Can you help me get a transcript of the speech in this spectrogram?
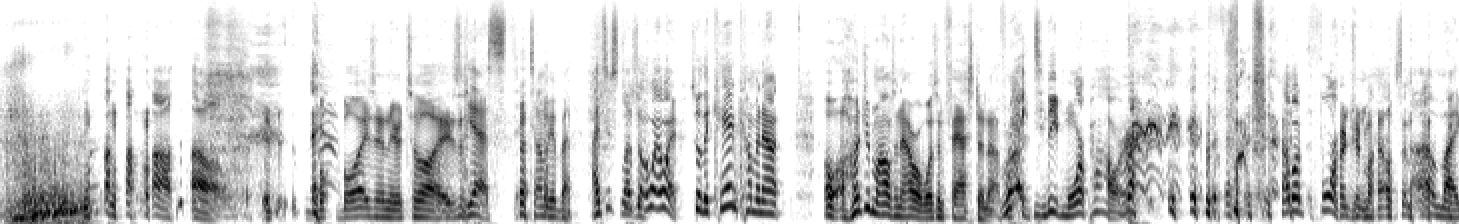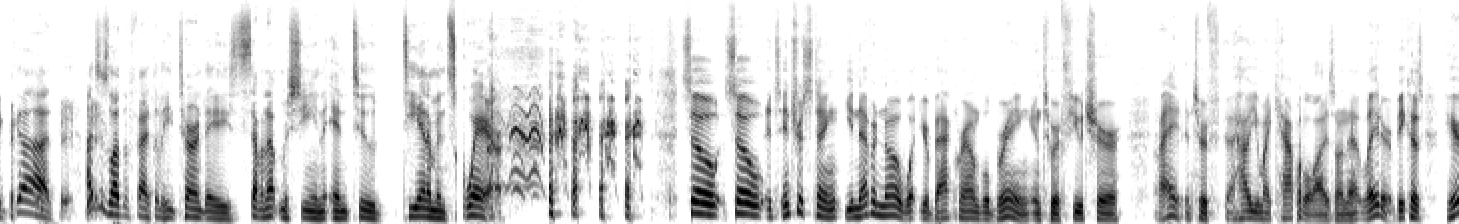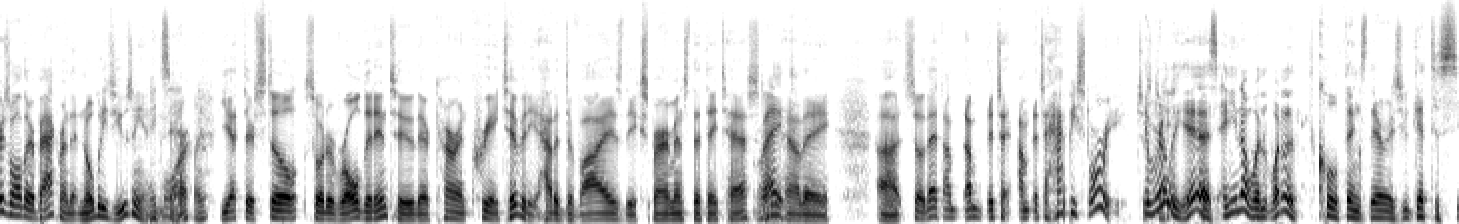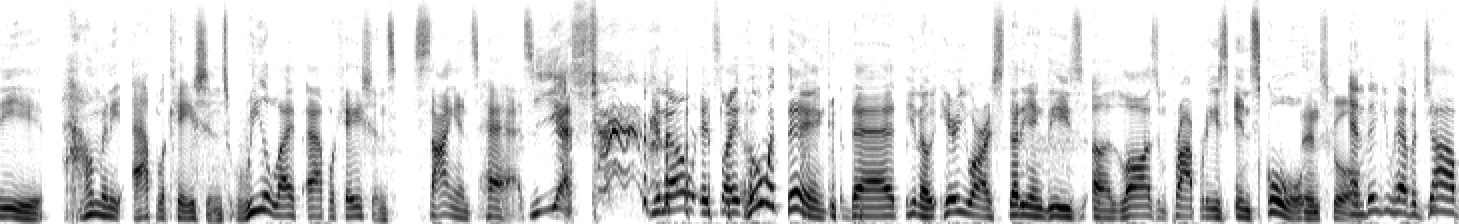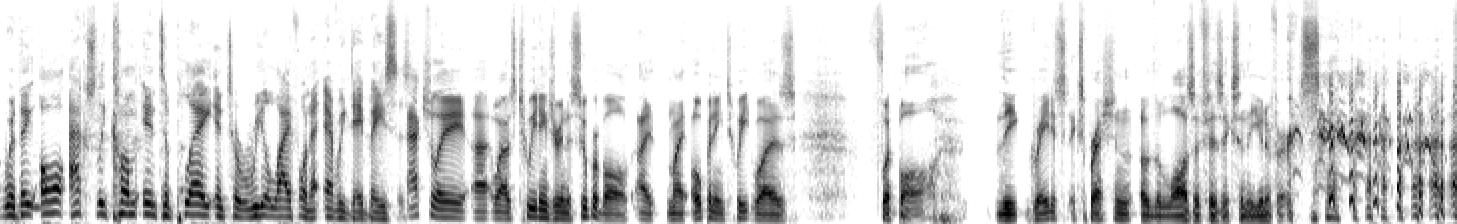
Oh. B- boys and their toys. Yes, tell me about. I just love. so the- oh, wait, wait. So the can coming out, oh, 100 miles an hour wasn't fast enough. Right. You Need more power. How about 400 miles an hour? oh my god! I just love the fact that he turned a Seven Up machine into Tiananmen Square. So, so it's interesting. You never know what your background will bring into a future, Right. Into f- how you might capitalize on that later. Because here's all their background that nobody's using anymore. Exactly. Yet they're still sort of rolled it into their current creativity, how to devise the experiments that they test, Right. And how they. Uh, so that I'm, I'm, it's a I'm, it's a happy story. It really is. And you know, when, one of the cool things there is you get to see how many applications, real life applications, science has. Yes. You know, it's like, who would think that, you know, here you are studying these uh, laws and properties in school. In school. And then you have a job where they all actually come into play into real life on an everyday basis. Actually, uh, when I was tweeting during the Super Bowl, I, my opening tweet was football. The greatest expression of the laws of physics in the universe.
